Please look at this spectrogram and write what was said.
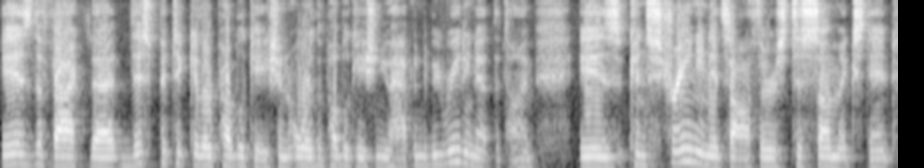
is the fact that this particular publication, or the publication you happen to be reading at the time, is constraining its authors to some extent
